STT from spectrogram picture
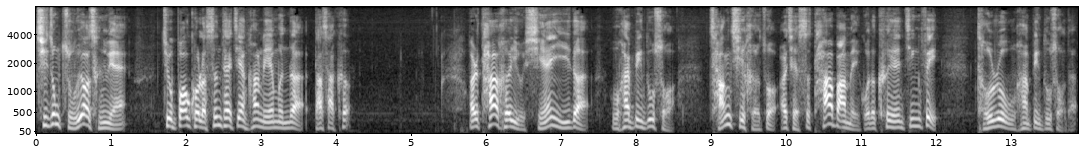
其中主要成员。就包括了生态健康联盟的达萨克，而他和有嫌疑的武汉病毒所长期合作，而且是他把美国的科研经费投入武汉病毒所的，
